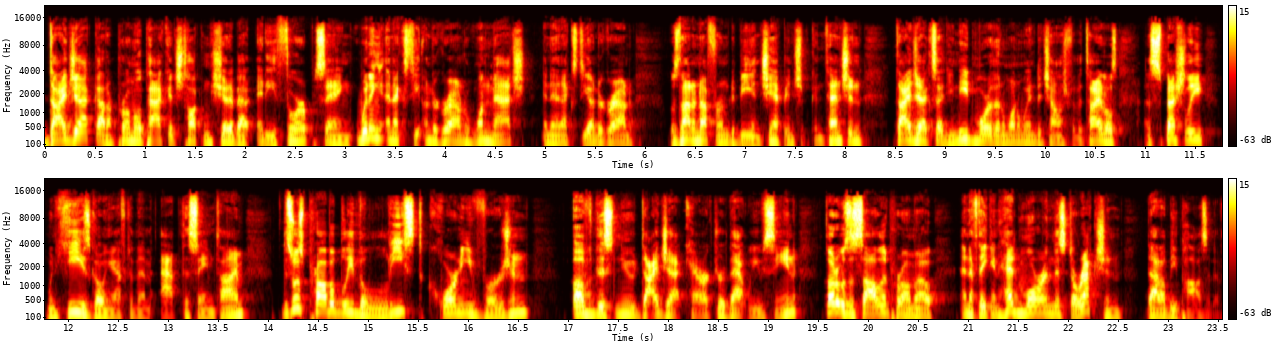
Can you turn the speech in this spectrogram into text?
Dijak got a promo package talking shit about Eddie Thorpe, saying winning NXT Underground one match in NXT Underground was not enough for him to be in championship contention. Dijak said you need more than one win to challenge for the titles, especially when he's going after them at the same time. This was probably the least corny version of this new Dijak character that we've seen. Thought it was a solid promo, and if they can head more in this direction, that'll be positive.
